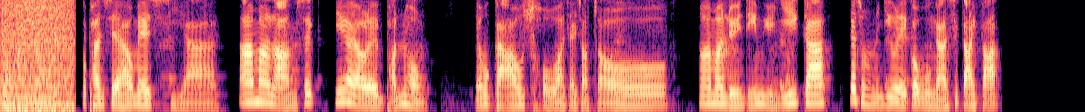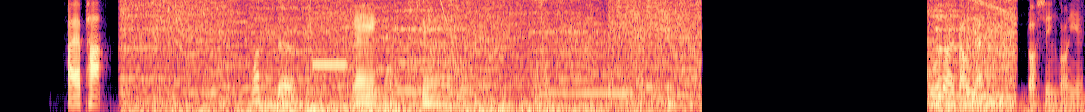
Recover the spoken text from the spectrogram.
撞埋上去。個噴射口咩事啊？ 啱啱蓝色，依家又嚟品红，有冇搞错啊？制作组，啱啱乱点完，依家一仲要嚟个换颜色大法，下一拍。What the？惊惊！古代救人，落线讲嘢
